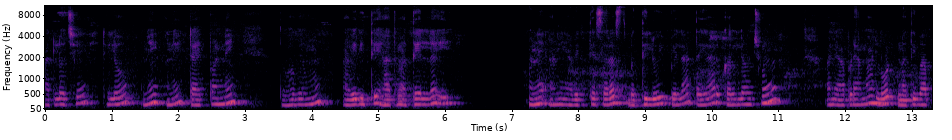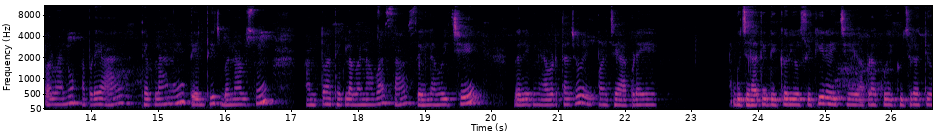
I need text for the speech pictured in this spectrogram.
આટલો છે, ઢીલો નહીં અને ટાઈટ પણ નહીં. તો હવે હું આવી રીતે હાથમાં તેલ લઈ અને આને આવી રીતે સરસ બધી લોહી પહેલાં તૈયાર કરી લઉં છું. અને આપણે આમાં લોટ નથી વાપરવાનો. આપણે આ થેપલાને તેલથી જ બનાવશું. આમ તો આ થેપલા બનાવવા સાવ સહેલા હોય છે. દરેકને આવડતા જ હોય, પણ જે આપણે ગુજરાતી દીકરીઓ શીખી રહી છે, આપણા કોઈ ગુજરાતીઓ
